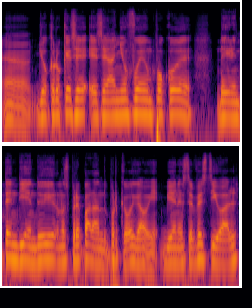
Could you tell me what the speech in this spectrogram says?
Uh, yo creo que ese, ese año fue un poco de, de, ir entendiendo y irnos preparando porque, oiga, viene este festival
